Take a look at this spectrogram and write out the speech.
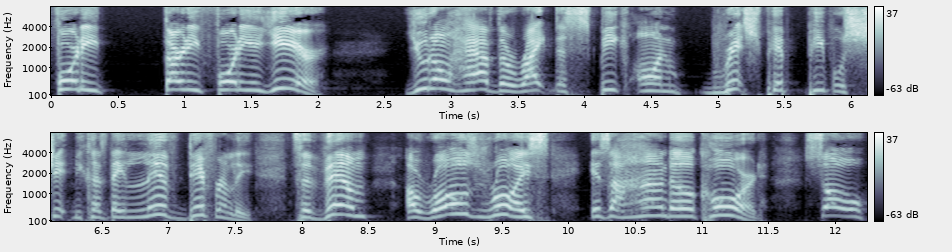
40, 30, 40 a year, you don't have the right to speak on rich pe- people's shit because they live differently. To them, a Rolls Royce is a Honda Accord. So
